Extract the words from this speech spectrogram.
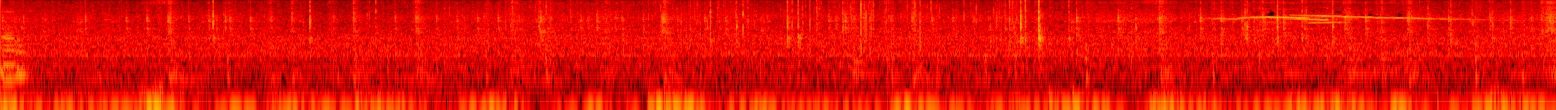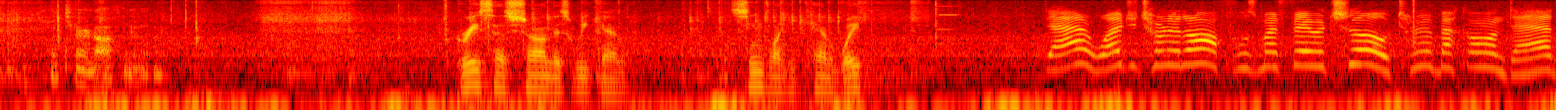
Oh. Can't turn it off anymore. Grace has Shaun this weekend. It seems like he can't wait. Dad, why'd you turn it off? It was my favorite show. Turn it back on, Dad.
